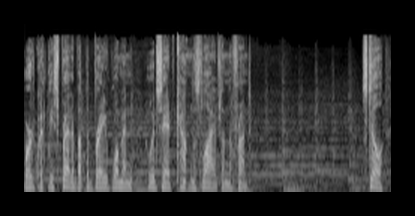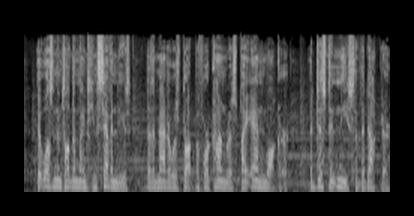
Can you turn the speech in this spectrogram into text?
Word quickly spread about the brave woman who had saved countless lives on the front. Still, it wasn't until the 1970s that the matter was brought before Congress by Anne Walker, a distant niece of the doctor.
